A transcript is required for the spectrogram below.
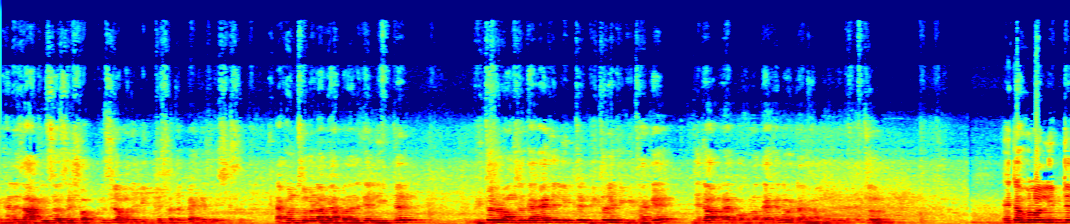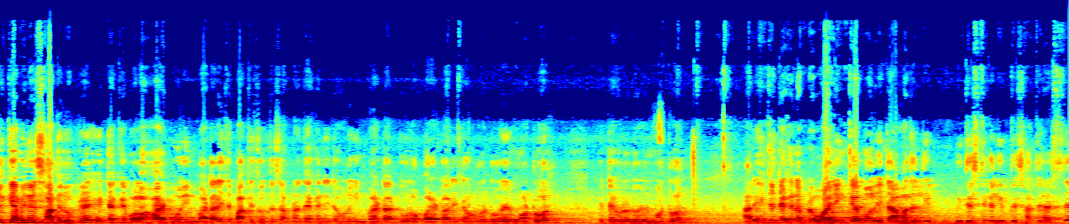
এখানে যা কিছু আছে সব কিছু আমাদের লিফটের সাথে প্যাকেজ এসেছে। এখন চলুন আমি আপনাদেরকে লিফটের ভিতরের অংশ দেখাই যে লিফটের ভিতরে কি কি থাকে, যেটা আপনারা কখনো দেখেন ওটা আমি আপনাদেরকে দেখাই। চলুন। এটা হলো লিফটের ক্যাবিনের ছাদের উপরে, এটাকে বলা হয় ডোর ইনভার্টার। এই যে বাতি জ্বলতেছে, আপনারা দেখেন, এটা হলো ইনভার্টার, ডোর অপারেটর, এটা হলো ডোরের মোটর, এটা হলো ডোরের মোটর। আর এই যে দেখেন আপনার ওয়ারিং কেবল এটা আমাদের বিদেশ থেকে লিফটের সাথে আসছে।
